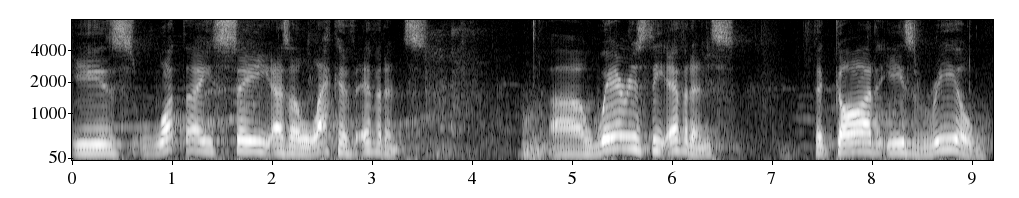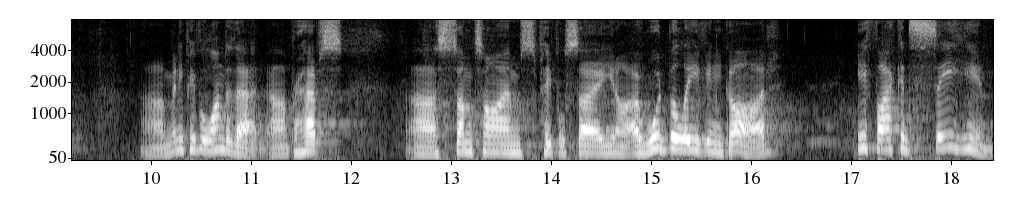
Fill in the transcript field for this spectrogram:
is what they see as a lack of evidence. Uh, where is the evidence that God is real? Uh, many people wonder that. Uh, perhaps uh, sometimes people say, you know, I would believe in God if I could see Him.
